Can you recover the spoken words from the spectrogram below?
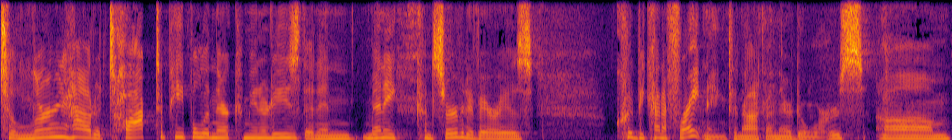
to learn how to talk to people in their communities that in many conservative areas could be kind of frightening to knock on their doors. Um,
